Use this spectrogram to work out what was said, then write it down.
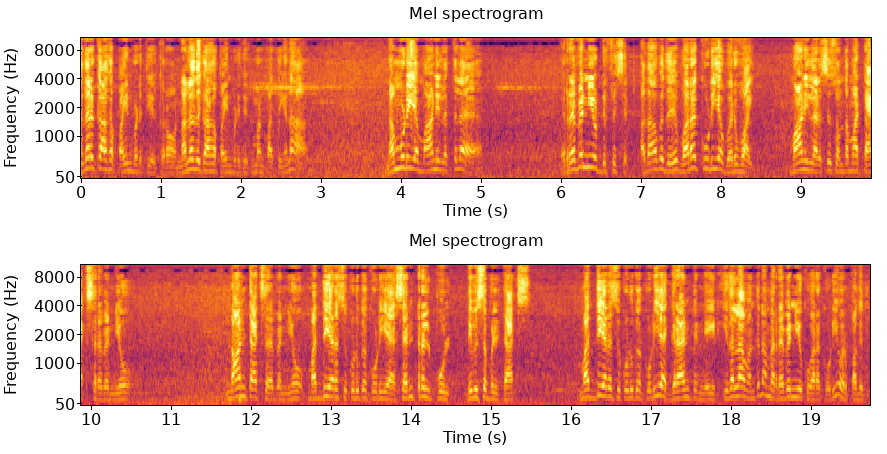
எதற்காக பயன்படுத்தி இருக்கிறோம் நல்லதுக்காக பயன்படுத்தி இருக்கோம்னு பார்த்தீங்கன்னா நம்முடைய மாநிலத்தில் ரெவென்யூ டிஃபிசிட் அதாவது வரக்கூடிய வருவாய் மாநில அரசு சொந்தமாக tax revenue non tax revenue மத்திய அரசு கொடுக்கக்கூடிய சென்ட்ரல் பூல் டிவிசபிள் டாக்ஸ் மத்திய அரசு கொடுக்கக்கூடிய கிராண்ட் இன் எய்ட் இதெல்லாம் வந்து நம்ம ரெவென்யூக்கு வரக்கூடிய ஒரு பகுதி.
